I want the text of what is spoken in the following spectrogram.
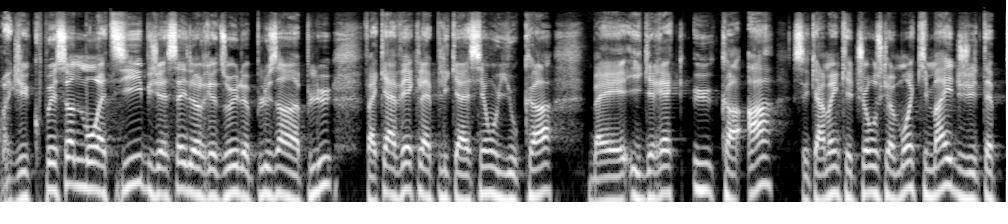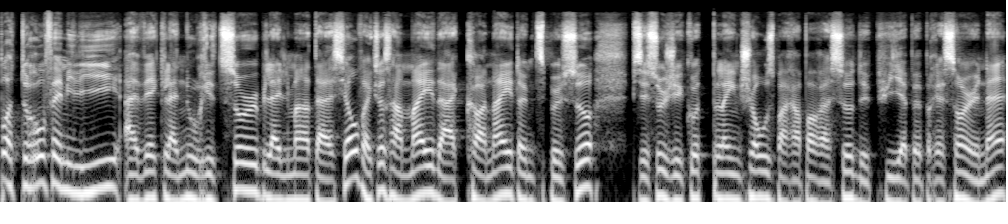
Fait que j'ai coupé ça de moitié, puis j'essaie de le réduire de plus en plus. Fait qu'avec l'application Yuka, ben Y-U-K-A, c'est quand même quelque chose que moi qui m'aide. J'étais pas trop familier avec la nourriture puis l'alimentation. Fait que ça, ça m'aide à connaître un petit peu ça. Puis c'est sûr, j'écoute plein de choses par rapport à ça depuis à peu près ça un an.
